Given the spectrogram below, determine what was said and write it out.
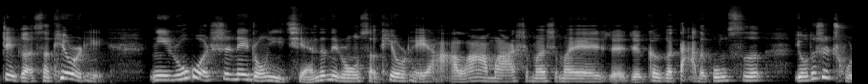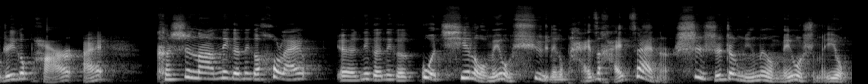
这个 security，你如果是那种以前的那种 security 呀、啊、alarm 啊什么什么这这各个大的公司，有的是杵着一个牌儿，哎。可是呢，那个那个后来，呃，那个那个过期了，我没有续，那个牌子还在那儿。事实证明，那个没有什么用。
